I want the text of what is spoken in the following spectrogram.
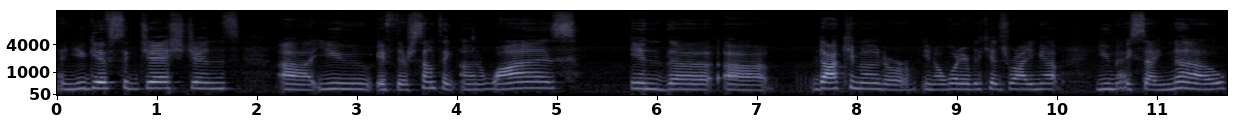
and you give suggestions. Uh, you, if there's something unwise in the uh, document or you know whatever the kid's writing up, you may say no.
